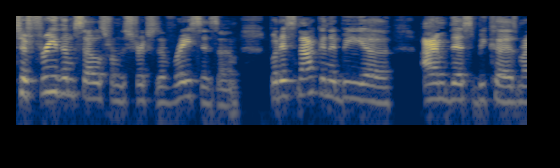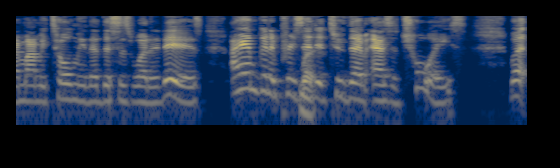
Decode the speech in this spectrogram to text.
to free themselves from the strictures of racism. But it's not going to be a, I'm this because my mommy told me that this is what it is. I am going to present right. it to them as a choice. But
